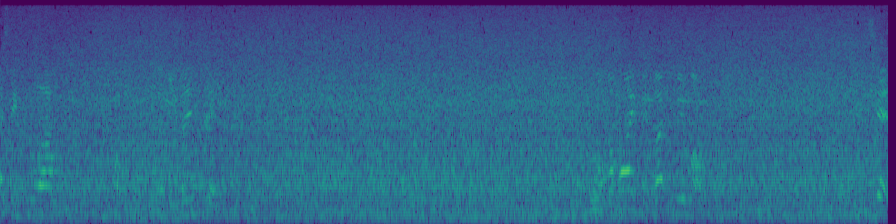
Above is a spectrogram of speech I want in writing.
啊，你们是。我们花一点，快点嘛！切，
